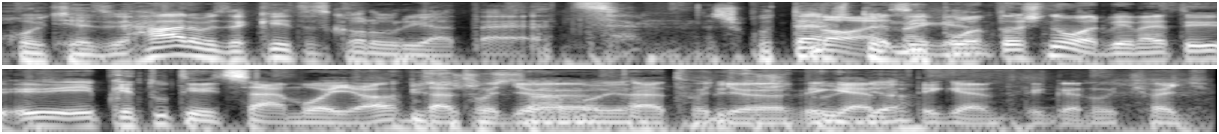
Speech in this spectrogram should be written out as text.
Hogyha ez 3200 kalóriát etsz. És akkor Na, ez pontos, Norbi, mert ő, ő egyébként tudja, hogy számolja. tehát, hogy hogy, számolja. tehát, hogy Biztos, hogy igen, tudja. igen, igen, úgyhogy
